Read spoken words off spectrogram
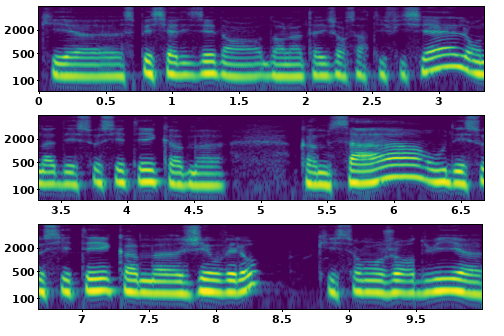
qui est spécialisée dans l'intelligence artificielle. On a des sociétés comme comme Sahar ou des sociétés comme euh, GeoVélo, qui sont aujourd'hui euh,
